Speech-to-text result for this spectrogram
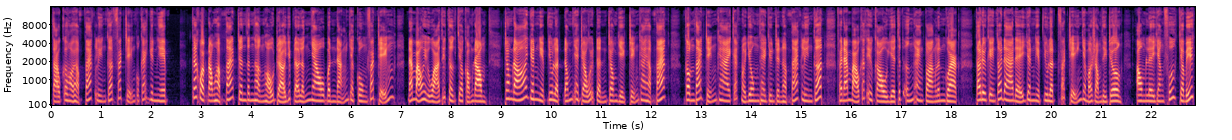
tạo cơ hội hợp tác liên kết phát triển của các doanh nghiệp. Các hoạt động hợp tác trên tinh thần hỗ trợ giúp đỡ lẫn nhau, bình đẳng và cùng phát triển, đảm bảo hiệu quả thiết thực cho cộng đồng. Trong đó, doanh nghiệp du lịch đóng vai trò quyết định trong việc triển khai hợp tác. Công tác triển khai các nội dung theo chương trình hợp tác liên kết phải đảm bảo các yêu cầu về thích ứng an toàn linh hoạt, tạo điều kiện tối đa để doanh nghiệp du lịch phát triển và mở rộng thị trường. Ông Lê Văn Phước cho biết.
